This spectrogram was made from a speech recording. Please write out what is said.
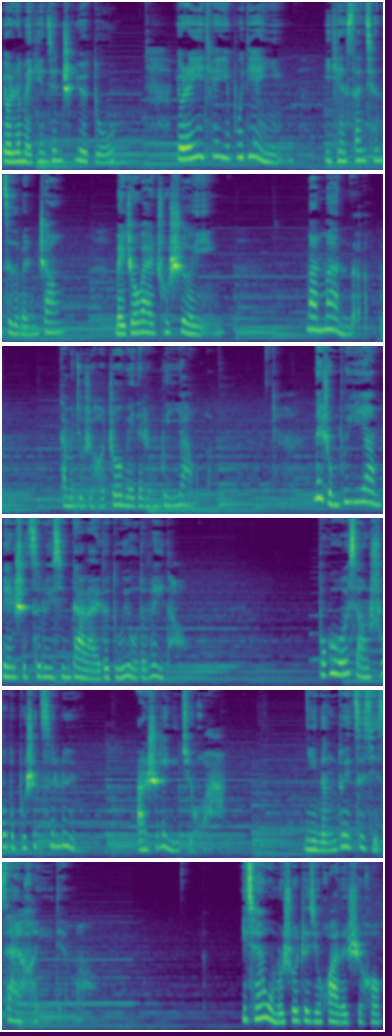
有人每天坚持阅读，有人一天一部电影，一天三千字的文章，每周外出摄影。慢慢的，他们就是和周围的人不一样了。那种不一样，便是自律性带来的独有的味道。不过，我想说的不是自律，而是另一句话。你能对自己再狠一点吗？以前我们说这句话的时候，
